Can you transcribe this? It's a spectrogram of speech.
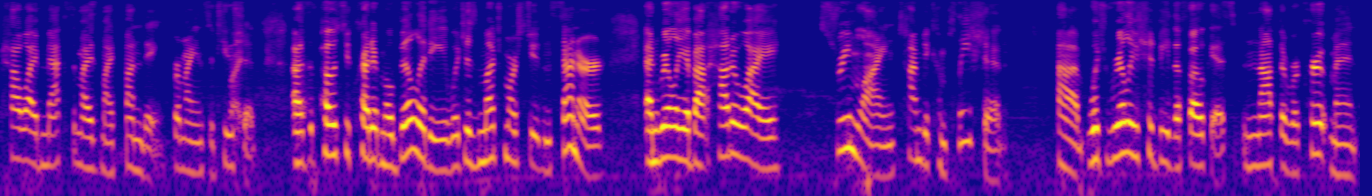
how I maximize my funding for my institution, right. as opposed to credit mobility, which is much more student centered and really about how do I streamline time to completion, um, which really should be the focus, not the recruitment,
